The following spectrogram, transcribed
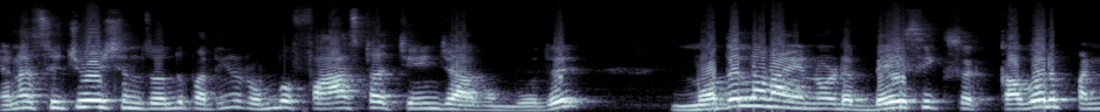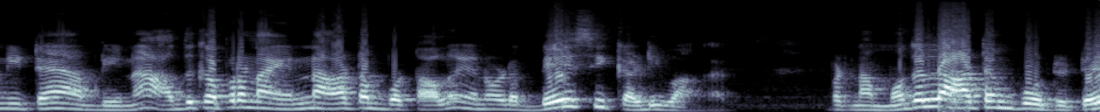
ஏன்னா சுச்சுவேஷன்ஸ் வந்து பாத்தீங்கன்னா ரொம்ப ஃபாஸ்டா சேஞ்ச் ஆகும்போது முதல்ல நான் என்னோட பேசிக்ஸை கவர் பண்ணிட்டேன் அப்படின்னா அதுக்கப்புறம் நான் என்ன ஆட்டம் போட்டாலும் என்னோட பேசிக் அடி வாங்காது. பட் நான் முதல்ல ஆட்டம் போட்டுட்டு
